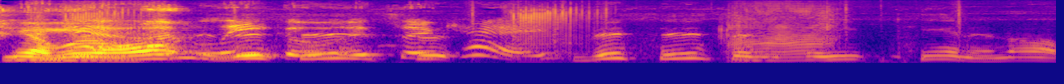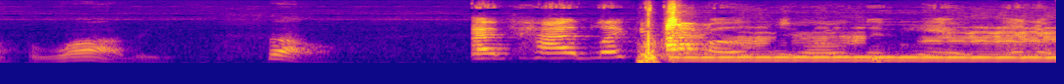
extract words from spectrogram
Yeah, we're Yeah, all. I'm this legal. is- It's okay. This is an 18 and up lobby. So, I've had like a 12 year old in here, and it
